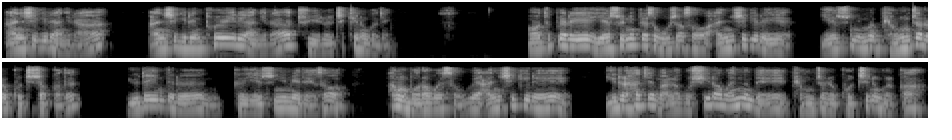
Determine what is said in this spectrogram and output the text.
안식일이 아니라 안식일인 토요일이 아니라 주일을 지키는 거지. 어, 특별히 예수님께서 오셔서 안식일에 예수님은 병자를 고치셨거든. 유대인들은 그 예수님에 대해서 막 뭐라고 했어. 왜 안식일에 일을 하지 말라고 쉬라고 했는데 병자를 고치는 걸까?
